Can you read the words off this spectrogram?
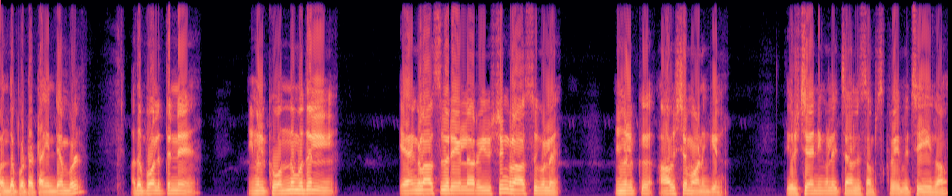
ബന്ധപ്പെട്ട ടൈം ടേബിൾ അതുപോലെ തന്നെ നിങ്ങൾക്ക് ഒന്ന് മുതൽ ഏഴാം ക്ലാസ് വരെയുള്ള റിവിഷൻ ക്ലാസ്സുകൾ നിങ്ങൾക്ക് ആവശ്യമാണെങ്കിൽ തീർച്ചയായും നിങ്ങൾ ഈ ചാനൽ സബ്സ്ക്രൈബ് ചെയ്യുക.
